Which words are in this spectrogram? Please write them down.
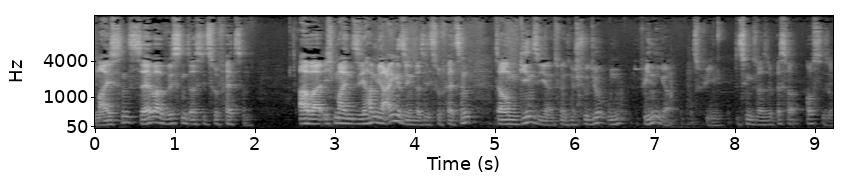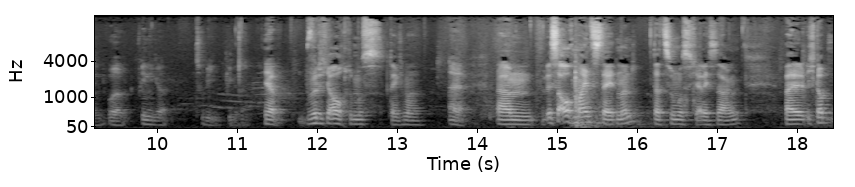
meistens selber wissen, dass sie zu fett sind. Aber ich meine, sie haben ja eingesehen, dass sie zu fett sind. Darum gehen sie ja ins Fitnessstudio, um weniger zu wiegen. Beziehungsweise besser auszusehen. Oder weniger zu wiegen, wie gesagt. Ja, würde ich auch. Du musst, denke ich mal. Ah, ja. ähm, ist auch mein Statement dazu, muss ich ehrlich sagen. Weil ich glaube,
